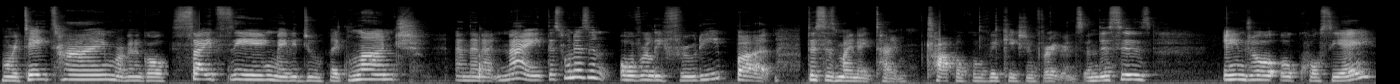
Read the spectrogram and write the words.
more daytime. We're gonna go sightseeing, maybe do like lunch. And then at night, this one isn't overly fruity, but this is my nighttime tropical vacation fragrance. And this is Angel Eau Croisière.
